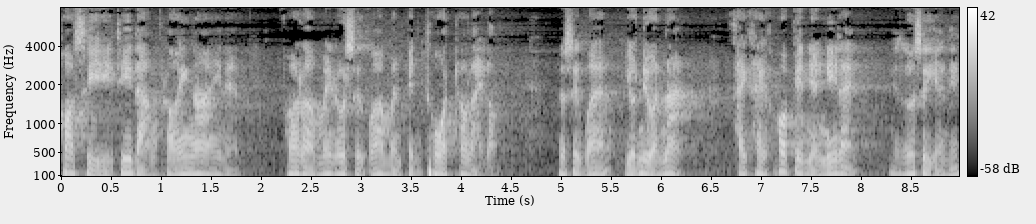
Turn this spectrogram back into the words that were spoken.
ข้อสี่ที่ด่างพร้อยง่ายเนี่ย เพราะเราไม่รู้สึกว่ามันเป็นโทษเท่าไหร่หรอก รู้สึกว่าหยวนหยวนน่ะ ใครๆเขาก็เป็นอย่างนี้แหละ รู้สึกอย่างนี้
